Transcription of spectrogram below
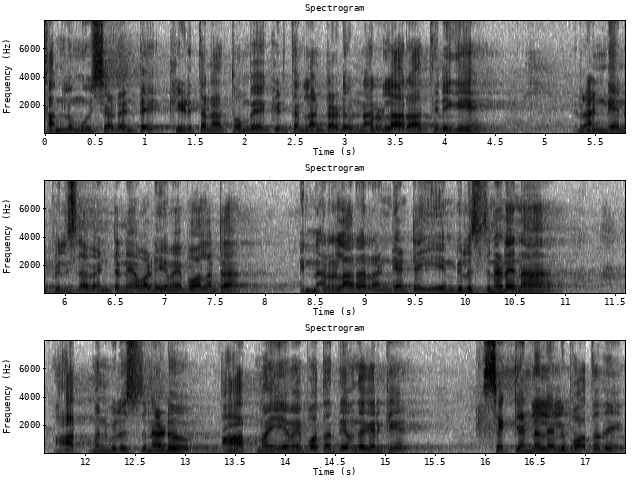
కళ్ళు మూసాడంటే కీర్తన తొంభై కీర్తనలు అంటాడు. నరులారా తిరిగి రండి అని పిలిచిన వెంటనే వాడు ఏమైపోవాలంట? నరులారా రండి అంటే ఏం పిలుస్తున్నాడైనా ఆత్మని పిలుస్తున్నాడు. ఆత్మ ఏమైపోతుంది దేవుని దగ్గరికి? సెకండ్లలో వెళ్ళిపోతుంది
